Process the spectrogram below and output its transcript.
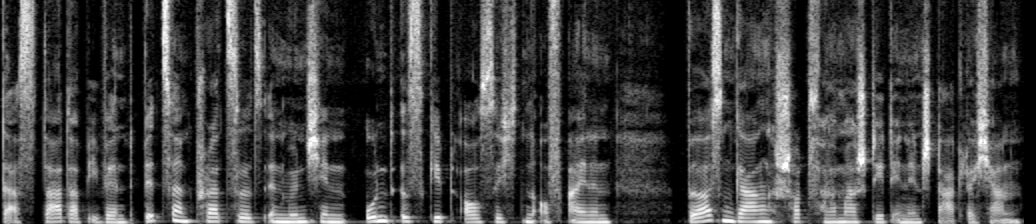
das Startup-Event Bits and Pretzels in München und es gibt Aussichten auf einen Börsengang. Schott Pharma steht in den Startlöchern.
